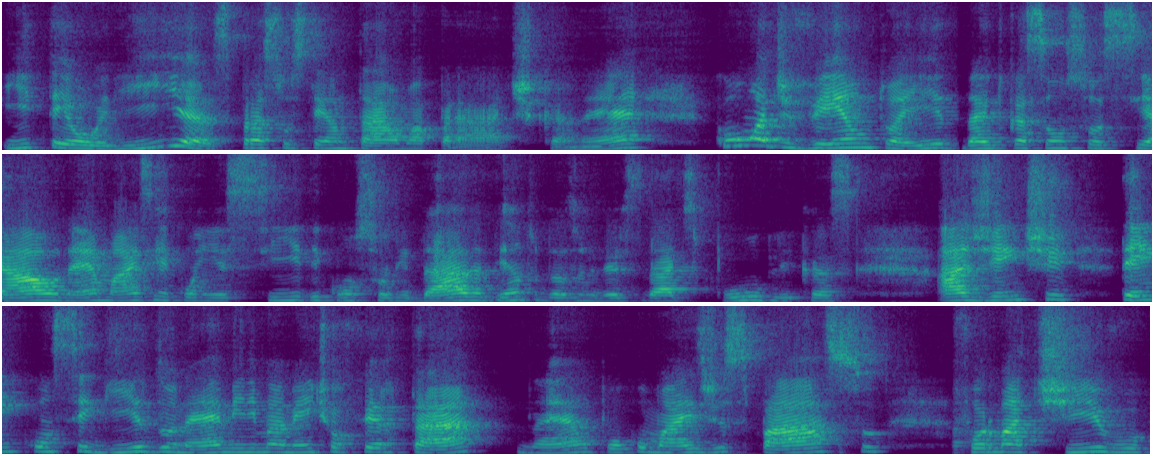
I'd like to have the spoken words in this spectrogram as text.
e teorias para sustentar uma prática, né? Com o advento aí da educação social, né, mais reconhecida e consolidada dentro das universidades públicas, a gente tem conseguido, né, minimamente ofertar, né, um pouco mais de espaço formativo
